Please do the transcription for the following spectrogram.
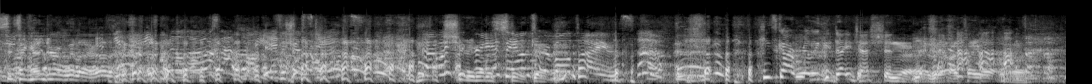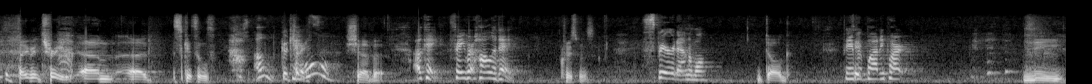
Sitting under a willow. You hate willows? That would be interesting. That was the Chewing on a greatest stick, answer of all times. He's got really good digestion. Yeah. Yeah, I tell you what. Favorite treat? Um, uh, Skittles. Oh, Good okay. choice. Sherbet, Okay, favorite holiday, Christmas, Spirit animal. Dog. favorite body part. Knee.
